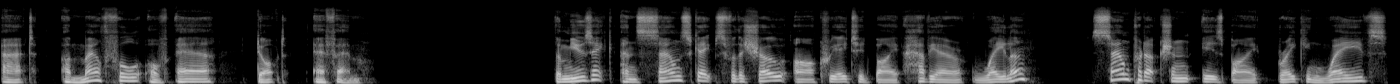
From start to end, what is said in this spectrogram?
at a mouthfulofair.fm. The music and soundscapes for the show are created by Javier Weyler. Sound production is by Breaking Waves,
